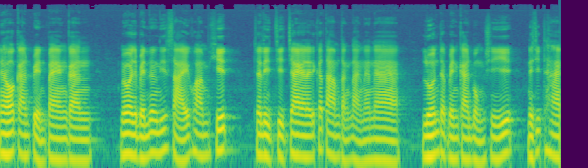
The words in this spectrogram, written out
แล้วว่าการเปลี่ยนแปลงกัน ไม่ว่าจะเป็นเรื่องนิสัยความคิด จริตจิตใจอะไรก็ตามต่างๆ นานา ล้วนแต่เป็นการบ่งชี้ในทิศทาง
